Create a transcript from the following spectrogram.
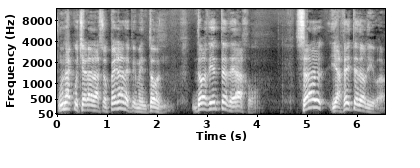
una cucharada sopera de pimentón, dos dientes de ajo, sal y aceite de oliva.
